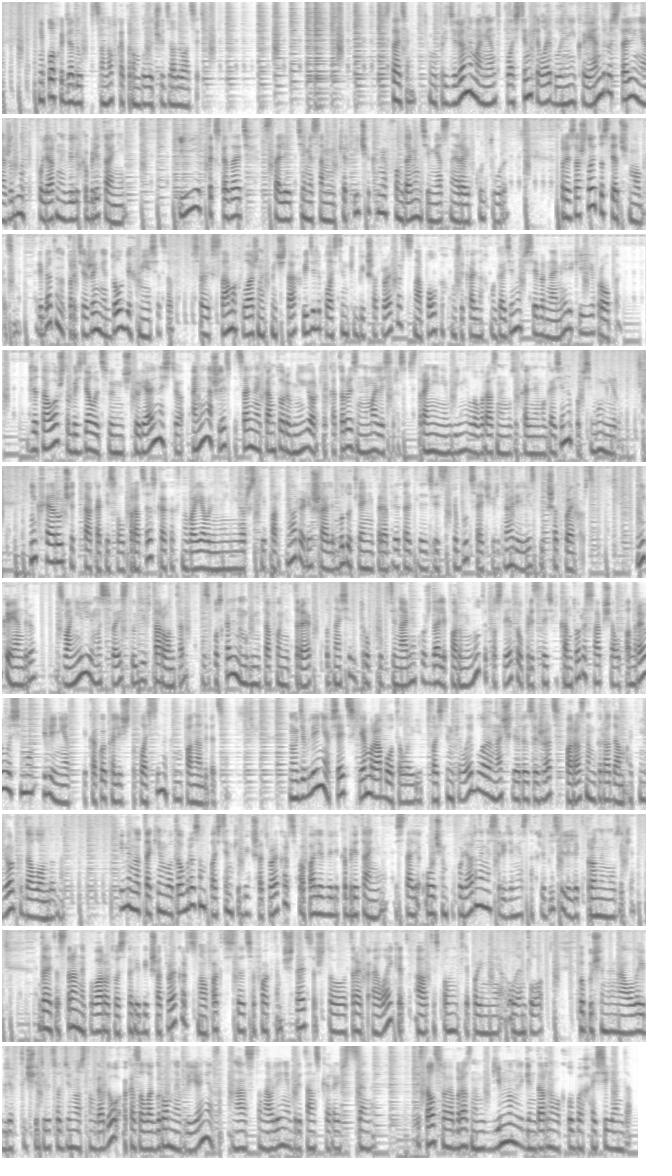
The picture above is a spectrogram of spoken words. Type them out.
Неплохо для двух пацанов, которым было чуть за 20. Кстати, в определенный момент пластинки лейбла Ника и Эндрю стали неожиданно популярны в Великобритании и, так сказать, стали теми самыми кирпичиками в фундаменте местной рейв-культуры – Произошло это следующим образом. Ребята на протяжении долгих месяцев в своих самых влажных мечтах видели пластинки Big Shot Records на полках музыкальных магазинов Северной Америки и Европы. Для того, чтобы сделать свою мечту реальностью, они нашли специальные конторы в Нью-Йорке, которые занимались распространением винила в разные музыкальные магазины по всему миру. Ник Фиоручи так описывал процесс, как их новоявленные нью-йоркские партнеры решали, будут ли они приобретать для дистрибуции очередной релиз Big Shot Records. Ник и Эндрю звонили им из своей студии в Торонто, запускали на магнитофоне трек, подносили трубку к динамику, ждали пару минут и после этого представитель конторы сообщал, понравилось ему или нет, и какое количество пластинок ему понадобится. На удивление, вся эта схема работала, и пластинки лейбла начали разъезжаться по разным городам, от Нью-Йорка до Лондона. Именно таким вот образом пластинки Big Shot Records попали в Великобританию и стали очень популярными среди местных любителей электронной музыки. Да, это странный поворот в истории Big Shot Records, но факт остается фактом. Считается, что трек I Like It от исполнителя по имени Landlord, выпущенный на лейбле в 1990 году, оказал огромное влияние на становление британской рейв-сцены и стал своеобразным гимном легендарного клуба Hacienda.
